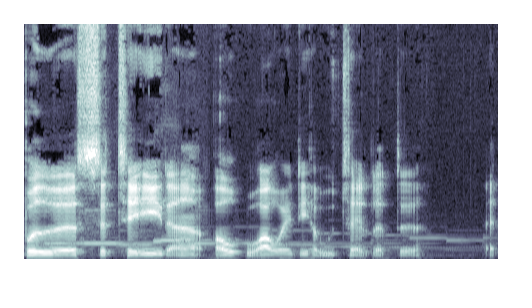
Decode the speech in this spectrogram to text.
både øh, ZTE der og Huawei, de har udtalt, at, øh, at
